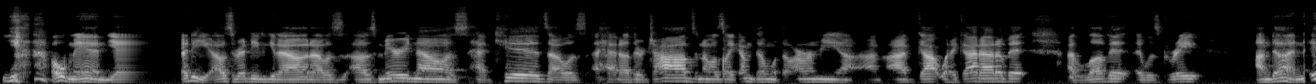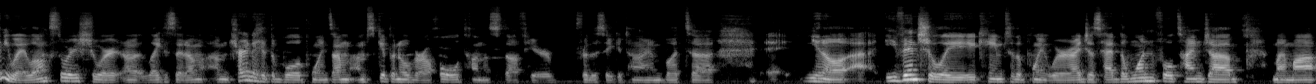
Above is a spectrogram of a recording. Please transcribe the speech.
Yeah. Oh man. Yeah ready. I was ready to get out. I was I was married now. I was, had kids. I was I had other jobs, and I was like, I'm done with the army. I, have got what I got out of it. I love it. It was great. I'm done. Anyway, long story short, uh, like I said, I'm, I'm trying to hit the bullet points. I'm, I'm skipping over a whole ton of stuff here for the sake of time. But, uh, you know, eventually it came to the point where I just had the one full time job. My mom,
